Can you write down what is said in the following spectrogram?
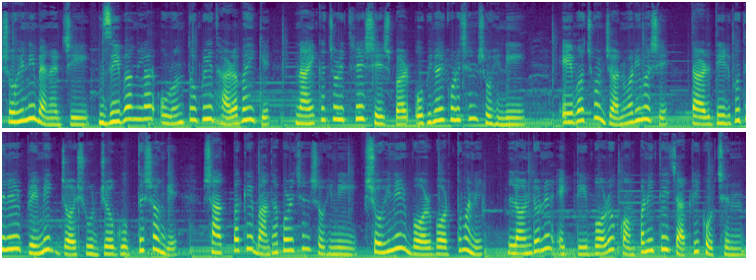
সোহিনী ব্যানার্জি। জি বাংলার উড়ন্তব্রী ধারাবাহিকে নায়িকা চরিত্রে শেষবার অভিনয় করেছেন সোহিনী। এবছর জানুয়ারি মাসে তার দীর্ঘদিনের প্রেমিক জয়সূর্য গুপ্তের সঙ্গে সাত পাকে বাঁধা পড়েছেন সোহিনী। সোহিনীর বর বর্তমানে লন্ডনের একটি বড় কোম্পানিতে চাকরি করছেন।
